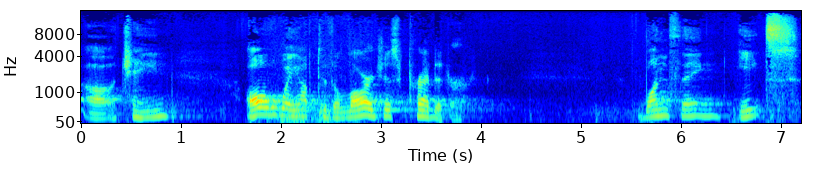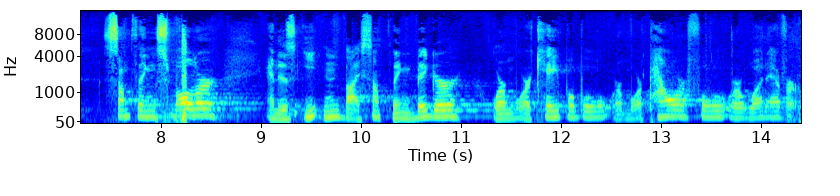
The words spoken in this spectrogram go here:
uh, chain, all the way up to the largest predator. One thing eats something smaller and is eaten by something bigger or more capable or more powerful or whatever.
